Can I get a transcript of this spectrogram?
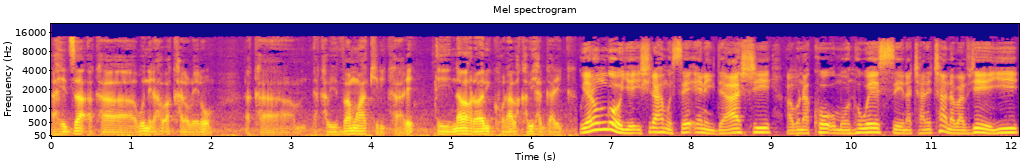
aheza akaboneraho akarorero akabivamo hakiri kare eh, n'abahora babikora bakabihagarika uyarongoye ishyirahamwe CNDH abona ko umuntu wese na cyane cyane abavyeyi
